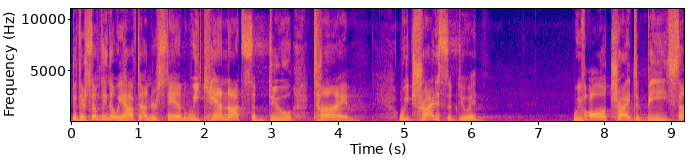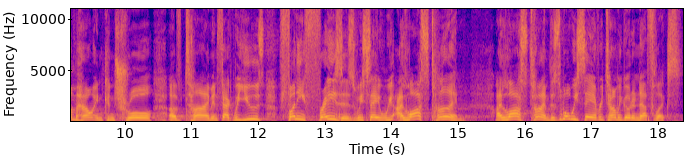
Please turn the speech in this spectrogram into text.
But there's something that we have to understand. We cannot subdue time. We try to subdue it. We've all tried to be somehow in control of time. In fact, we use funny phrases. We say, we, I lost time. I lost time. This is what we say every time we go to Netflix.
